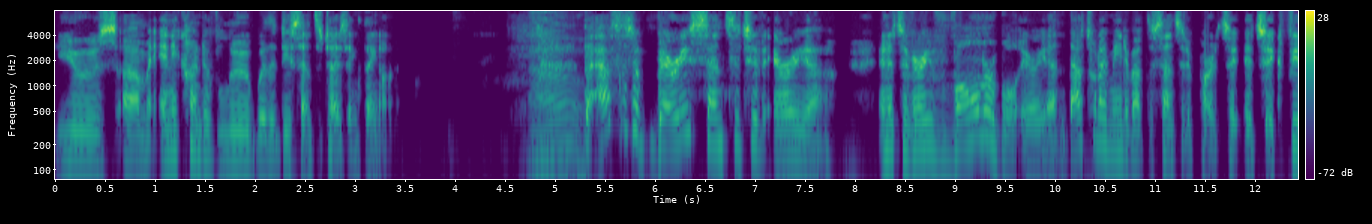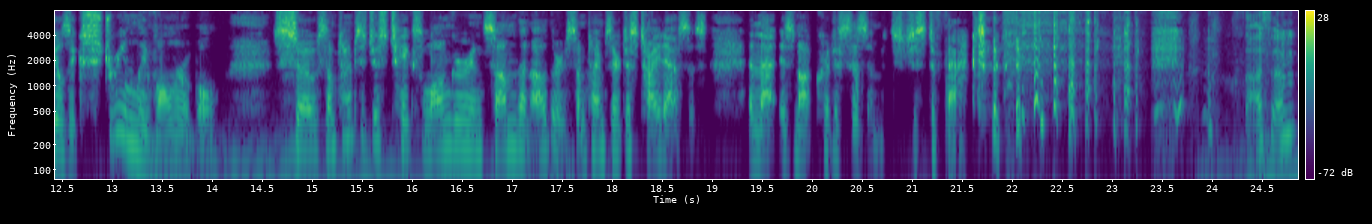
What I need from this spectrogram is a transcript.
use um, any kind of lube with a desensitizing thing on it. Oh. The ass is a very sensitive area and it's a very vulnerable area. And that's what I mean about the sensitive part. It's, it's, it feels extremely vulnerable. So sometimes it just takes longer in some than others. Sometimes they're just tight asses. And that is not criticism. It's just a fact. awesome.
